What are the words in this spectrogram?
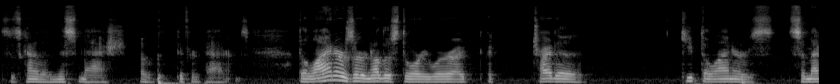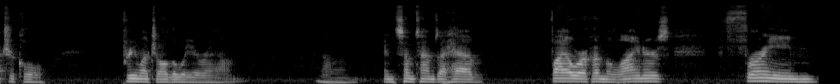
So it's kind of a mismatch of different patterns. The liners are another story where I, I try to keep the liners symmetrical pretty much all the way around. Um, and sometimes I have file work on the liners frame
